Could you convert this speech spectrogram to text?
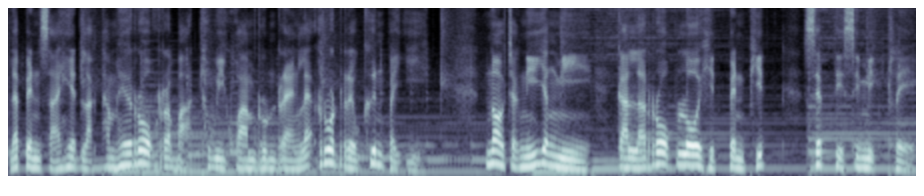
และเป็นสาเหตุหลักทำให้โรคระบาดทวีความรุนแรงและรวดเร็วขึ้นไปอีก นอกจากนี้ยังมีการละโรคโลหิตเป็นพิษเซปติซิมิกเพลก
